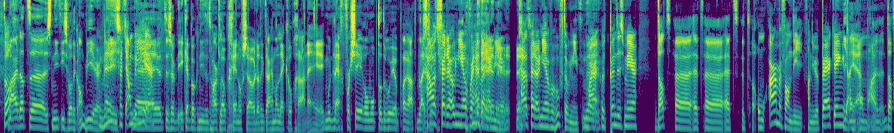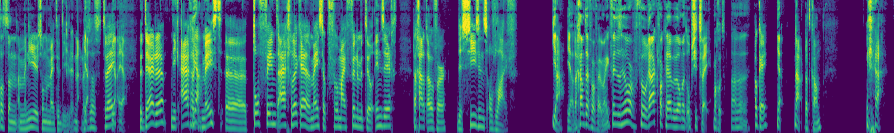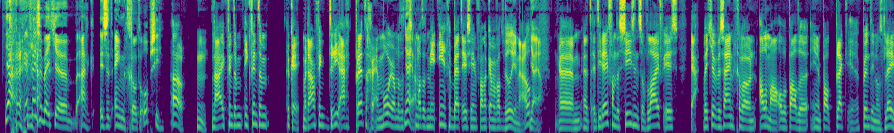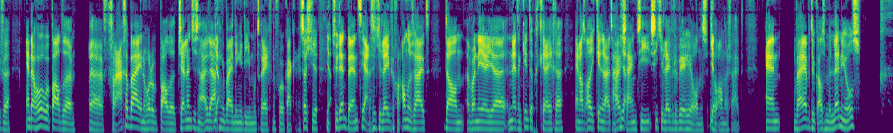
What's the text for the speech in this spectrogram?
Toch? Maar dat eh, is niet iets wat ik ambieer. Niet Nee, iets wat je ambieert? Nee, het is ook, ik heb ook niet het hardloopgen of zo, dat ik daar helemaal lekker op ga. Nee, ik moet me echt forceren om op dat roeiapparaat te blijven Gaan we het verder ook niet over hebben, Nee, nee, we het verder ook niet over, hoeft ook niet. Maar het punt is meer dat eh, het, eh, het, het omarmen van die, van die beperking, Ja, om- ja. Om, dat dat een, een manier is om ermee te dealen. Nou, dus Ja. dat is de twee. De derde, die ik eigenlijk het meest tof vind eigenlijk, hè, het meest ook voor mij fundamenteel inzicht, dan gaat het over the seasons of life. Ja, ja, daar gaan we het even over hebben. Maar ik vind het heel erg veel raakvlakken hebben wel met optie 2. Maar goed. eh, Oké, Ja. nou dat kan. Ja, ja, ik vind Ja. het een beetje... Eigenlijk is het één grote optie. Oh, hm. nou, ik vind hem. Ik vind hem Oké, maar daarom vind ik drie eigenlijk prettiger en mooier, omdat het, Ja, ja. Omdat het meer ingebed is in van, oké, maar wat wil je nou? Ja, ja. Ehm, het, het idee van de Seasons of Life is, ja, weet je, we zijn gewoon allemaal op bepaalde, in een bepaald plek, eh, punt in ons leven. En daar horen bepaalde eh, vragen bij. En er horen bepaalde challenges en uitdagingen Ja. bij. Dingen die je moet regelen voor elkaar krijgen. Dus als je Ja. student bent, ja, dan ziet je leven er gewoon anders uit dan wanneer je net een kind hebt gekregen. En als al je kinderen uit huis Ja. zijn, zie, ziet je leven er weer heel anders, heel anders uit. En wij hebben natuurlijk als millennials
